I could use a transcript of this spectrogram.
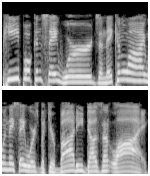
people can say words and they can lie when they say words, but your body doesn't lie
